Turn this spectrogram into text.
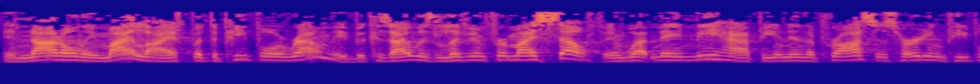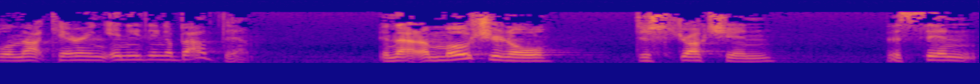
in not only my life, but the people around me because I was living for myself and what made me happy and in the process hurting people and not caring anything about them. And that emotional destruction that sin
